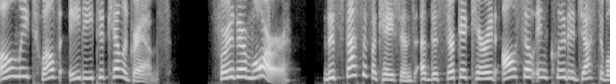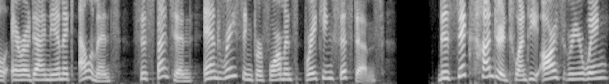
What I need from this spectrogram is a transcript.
only 1282 kilograms. Furthermore, the specifications of the circuit carried also include adjustable aerodynamic elements, suspension, and racing performance braking systems, the 620R's rear wing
